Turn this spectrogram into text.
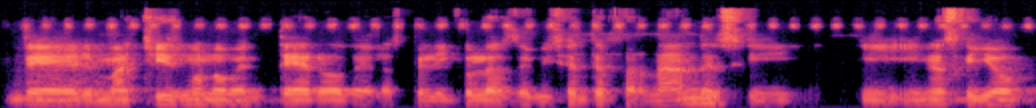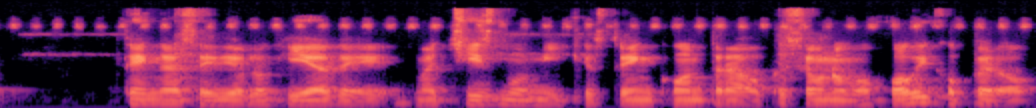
del machismo noventero de las películas de Vicente Fernández y, y no es que yo tenga esa ideología de machismo ni que esté en contra o que sea un homofóbico, pero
